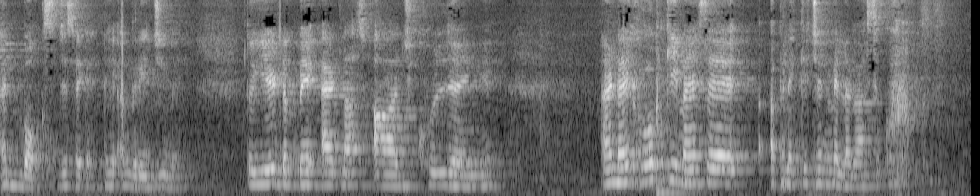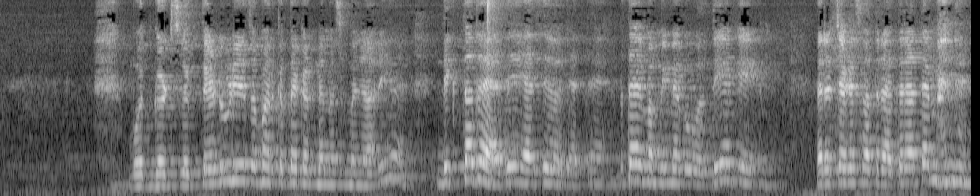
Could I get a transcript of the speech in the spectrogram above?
अनबॉक्स जिसे कहते हैं अंग्रेज़ी में। तो ये डब्बे एट लास्ट आज खुल जाएँगे। एंड आई होप कि मैं इसे अपने किचन में लगा सकूँ। बहुत गट्स लगते हैं डूढ़ी सब हरकतें करने में समझ आ रही है। दिखता तो ऐसे ही ऐसे हो जाते हैं। पता है मम्मी मेरे को बोलती है कि रचा के साथ रहते रहते मैंने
